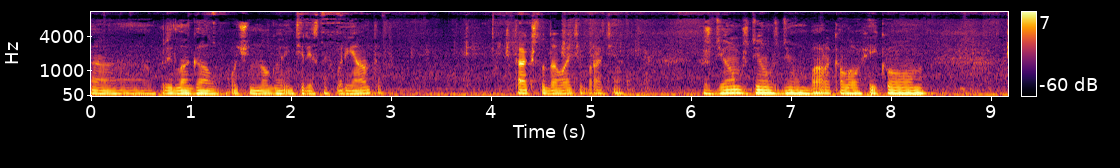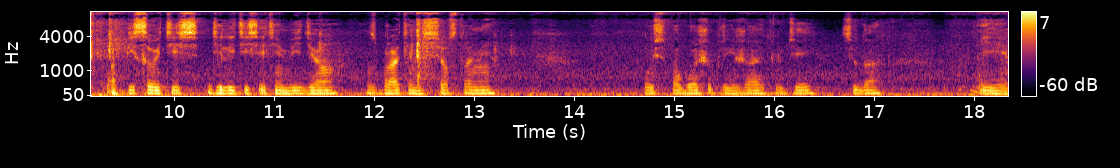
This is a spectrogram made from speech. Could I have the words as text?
Э, предлагал очень много интересных вариантов. Так что давайте, братья, ждем, ждем, ждем. Баракалафикум. Подписывайтесь, делитесь этим видео с братьями, с сестрами. Пусть побольше приезжают людей сюда. И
